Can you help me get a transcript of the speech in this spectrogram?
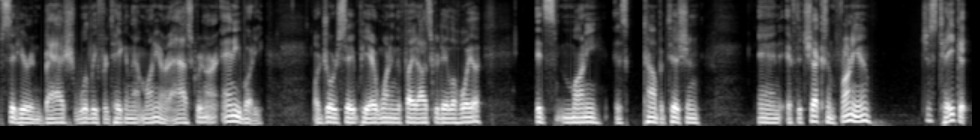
sit here and bash Woodley for taking that money or Askren or anybody or George St. Pierre wanting to fight Oscar De La Hoya. It's money, it's competition. And if the check's in front of you, just take it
